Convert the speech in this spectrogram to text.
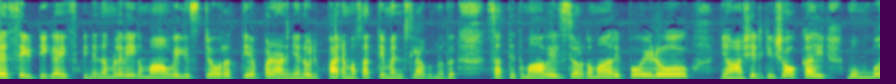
ബസ് കിട്ടി ഗൈസ് പിന്നെ നമ്മൾ വേഗം മാവേലി സ്റ്റോർ എത്തിയപ്പോഴാണ് ഞാൻ ഒരു പരമസത്യം മനസ്സിലാക്കുന്നത്. സത്യത്തിൽ മാവേലി സ്റ്റോറൊക്കെ മാറിപ്പോയിടോ. ഞാൻ ശരിക്കും ഷോക്കായി. മുമ്പ്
